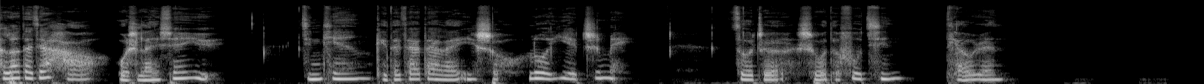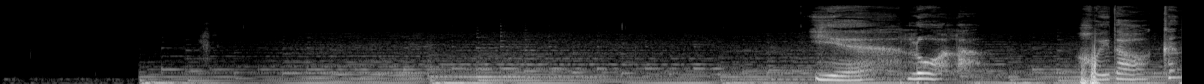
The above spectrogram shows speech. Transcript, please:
Hello，大家好，我是蓝轩玉，今天给大家带来一首《落叶之美》，作者是我的父亲条人。叶落了，回到根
